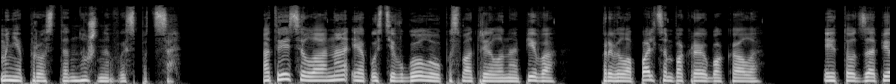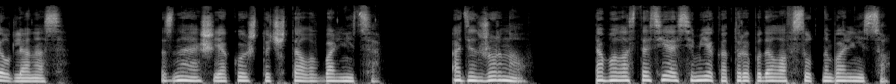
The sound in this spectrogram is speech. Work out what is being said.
«Мне просто нужно выспаться». Ответила она и, опустив голову, посмотрела на пиво, провела пальцем по краю бокала. И тот запел для нас. «Знаешь, я кое-что читала в больнице. Один журнал. Там была статья о семье, которая подала в суд на больницу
